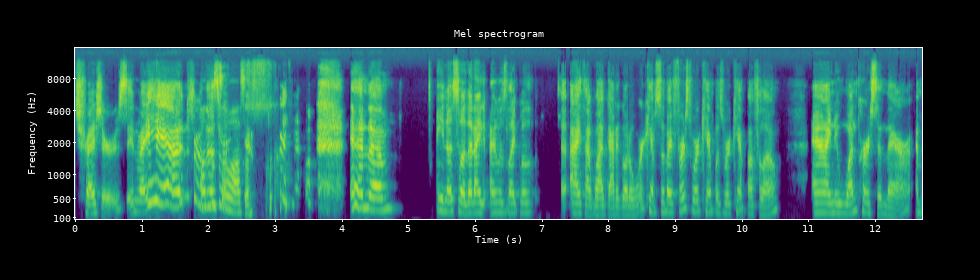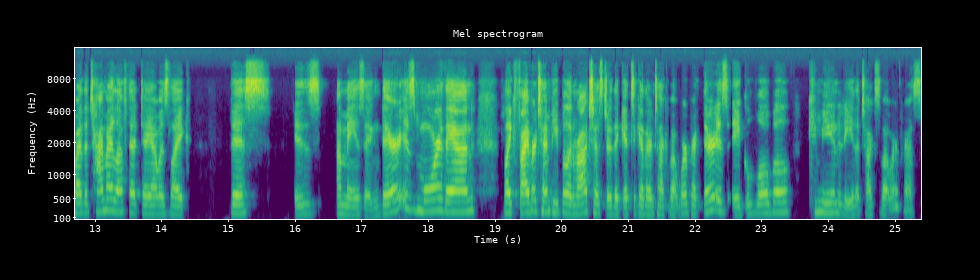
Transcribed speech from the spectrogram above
treasures in my hand from oh, this. That's so awesome. and um, you know, so then I I was like, well, I thought, well, I've got to go to WordCamp. So my first WordCamp was WordCamp Buffalo, and I knew one person there. And by the time I left that day, I was like, this is amazing. There is more than like five or 10 people in Rochester that get together and talk about WordPress. There is a global community that talks about WordPress.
